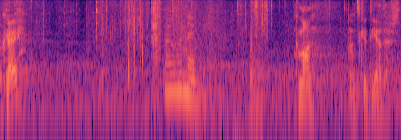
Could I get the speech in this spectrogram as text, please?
You okay? Why wouldn't I be? Come on, let's get the others.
